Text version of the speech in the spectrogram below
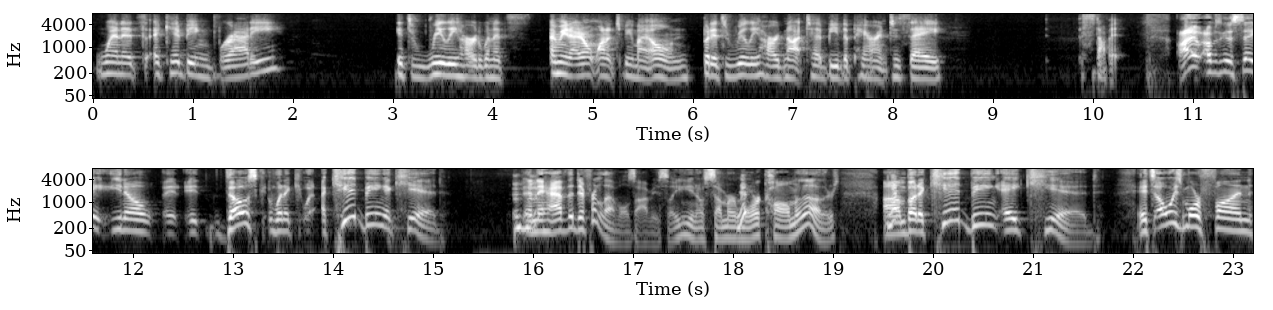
when it's a kid being bratty, it's really hard when it's, I mean, I don't want it to be my own, but it's really hard not to be the parent to say, stop it. I, I was gonna say, you know, it, it those when a, a kid being a kid, and they have the different levels. Obviously, you know, some are more calm than others. Um, But a kid being a kid, it's always more fun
